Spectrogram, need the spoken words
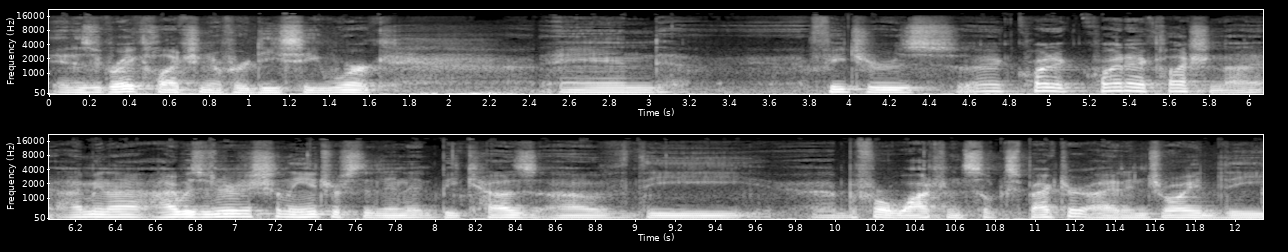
It is a great collection of her DC work, and features uh, quite a quite a collection. I, I mean, I, I, was initially interested in it because of the uh, before Watchmen Silk Spectre. I had enjoyed the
